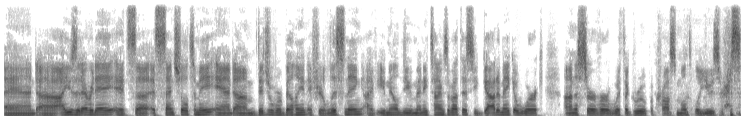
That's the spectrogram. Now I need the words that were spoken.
And uh, I use it every day. It's uh, essential to me. And um, Digital Rebellion, if you're listening, I've emailed you many times about this. You've got to make it work on a server with a group across multiple users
